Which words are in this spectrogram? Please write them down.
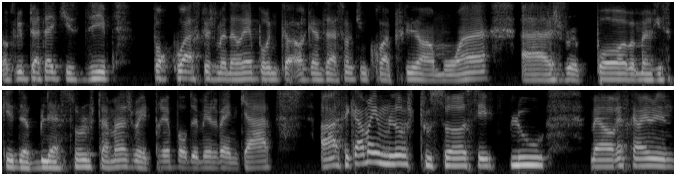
Donc lui, peut-être qu'il se dit pourquoi est-ce que je me donnerais pour une organisation qui ne croit plus en moi? Euh, je veux pas me risquer de blessure, justement. Je veux être prêt pour 2024. Ah, c'est quand même louche tout ça, c'est flou, mais on reste quand même une,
